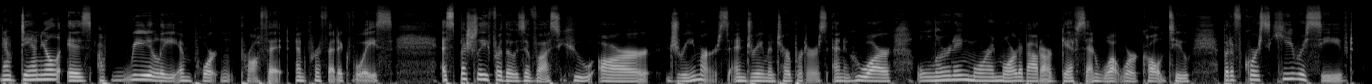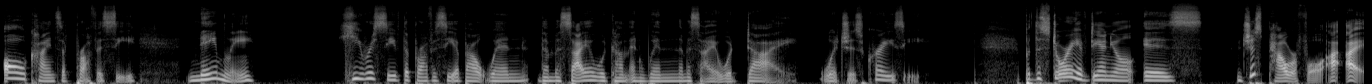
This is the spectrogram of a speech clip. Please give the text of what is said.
Now, Daniel is a really important prophet and prophetic voice, especially for those of us who are dreamers and dream interpreters and who are learning more and more about our gifts and what we're called to. But of course, he received all kinds of prophecy, namely, he received the prophecy about when the Messiah would come and when the Messiah would die, which is crazy. But the story of Daniel is just powerful. I, I,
